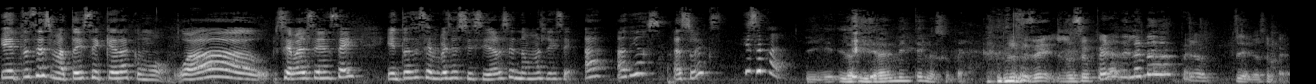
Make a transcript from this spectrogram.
Y entonces Matoi se queda como, wow, se va el sensei y entonces en vez de suicidarse nomás le dice, ah, adiós a su ex y se va. Y lo- literalmente lo supera. Sí, lo supera de la nada, pero sí, lo supera.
